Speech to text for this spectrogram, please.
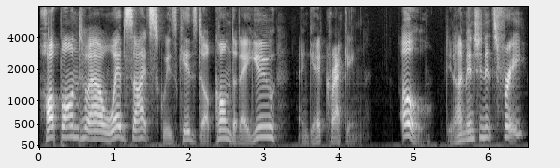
hop on to our website, squizkids.com.au, and get cracking. Oh, did I mention it's free?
